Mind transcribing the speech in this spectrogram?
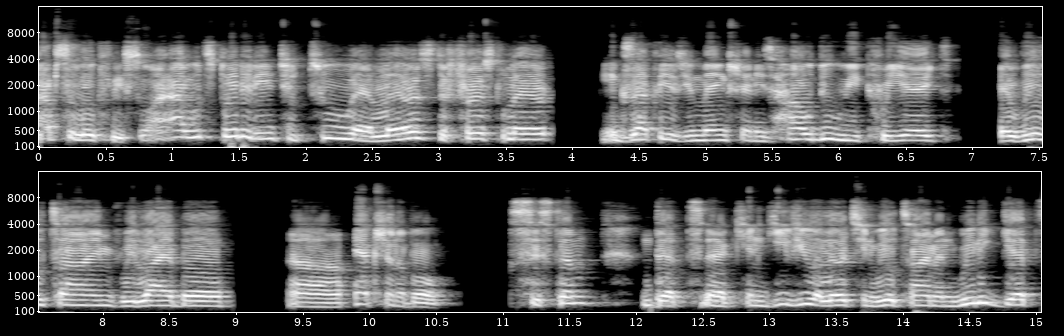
Absolutely. So I would split it into two uh, layers. The first layer, exactly as you mentioned, is how do we create a real time, reliable, uh, actionable system that uh, can give you alerts in real time and really get,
